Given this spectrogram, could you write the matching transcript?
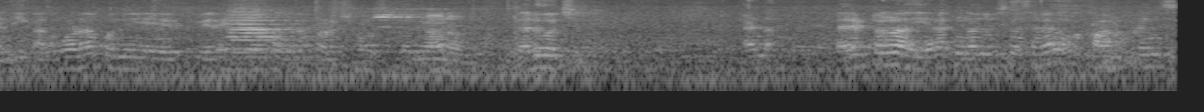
అండ్ ఈ కథ కూడా కొన్ని వేరే హీరో ప్రొడక్షన్. జరిగి వచ్చింది అండ్ డైరెక్టర్ ఏ రకంగా చూసినా సరే ఒక కాన్ఫిడెన్స్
